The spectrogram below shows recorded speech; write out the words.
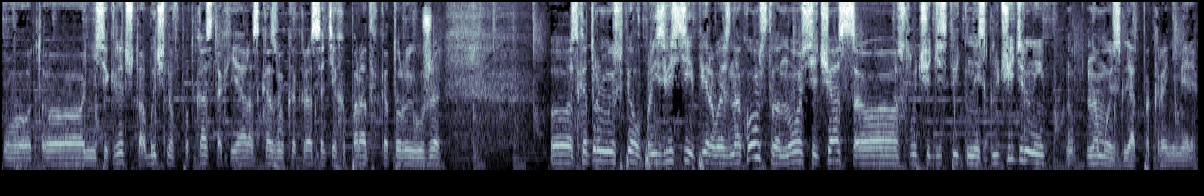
Вот. Э, не секрет, что обычно в подкастах я рассказываю как раз о тех аппаратах, которые уже э, с которыми успел произвести первое знакомство, но сейчас э, случай действительно исключительный, ну, на мой взгляд, по крайней мере.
